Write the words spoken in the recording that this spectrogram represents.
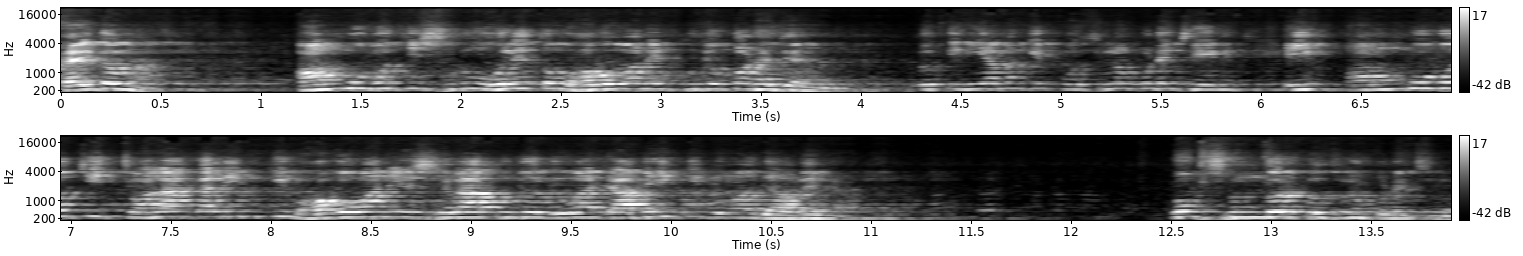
তাই তো মা? অম্বুবতী শুরু হলে তো ভগবানের পুজো করা যায় না। তো তিনি আমাকে প্রশ্ন করেছেন, এই অম্বুবতী চলাকালীন কি ভগবানের সেবা পুজো দেওয়া যাবে কি দেওয়া যাবে না? খুব সুন্দর প্রশ্ন করেছেন।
